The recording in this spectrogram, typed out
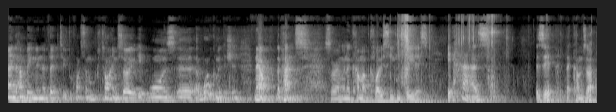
and I haven't been in a 32 for quite some time, so it was a welcome addition. Now, the pants. Sorry, I'm going to come up close so you can see this. It has a zip that comes up,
